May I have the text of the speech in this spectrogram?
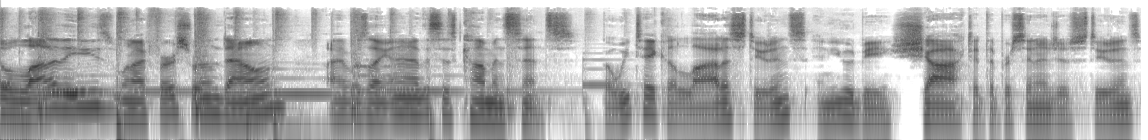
So a lot of these, when I first wrote them down, I was like, ah, this is common sense. But we take a lot of students, and you would be shocked at the percentage of students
